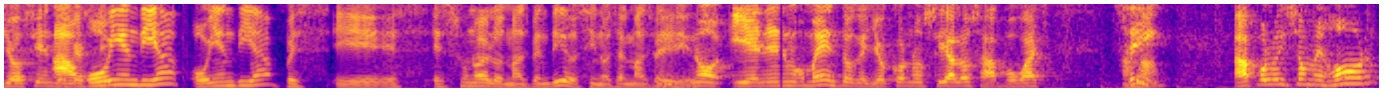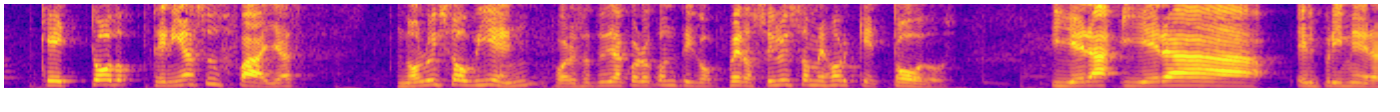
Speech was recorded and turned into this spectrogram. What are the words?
yo siento ah, que hoy en día, hoy en día, pues eh, es, uno de los más vendidos, si no es el más vendido. No, y en el momento que yo conocí a los Apple Watch, sí, Apple lo hizo mejor que todo, tenía sus fallas, no lo hizo bien, por eso estoy de acuerdo contigo, pero sí lo hizo mejor que todos. Y era, y era el primero,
